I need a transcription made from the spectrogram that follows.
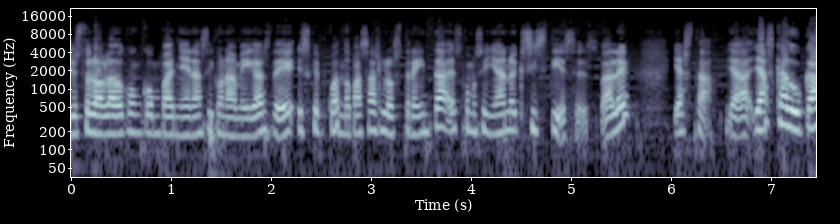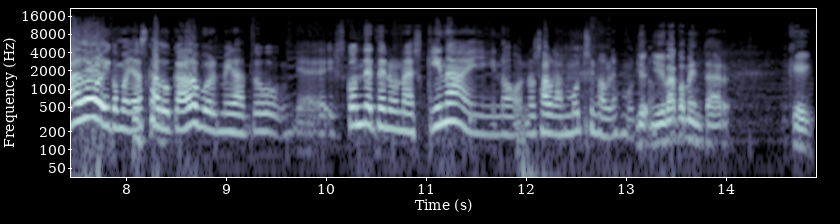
yo esto lo he hablado con compañeras y con amigas de, es que cuando pasas los 30 es como si ya no existieses, ¿vale? Ya está, ya, ya has caducado y como ya has caducado, pues mira tú, ya, escóndete en una esquina y no, no salgas mucho y no hables mucho. Yo, yo iba a comentar que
